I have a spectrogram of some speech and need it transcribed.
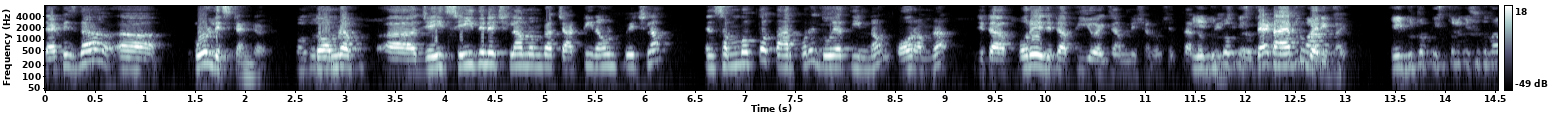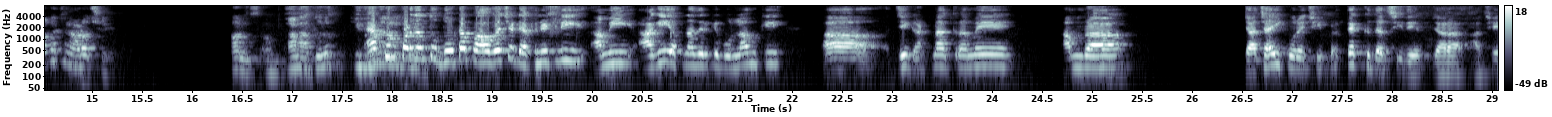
that is the gold standard তো আমরা যেই সেই দিনে ছিলাম আমরা চারটি রাউন্ড পেয়েছিলাম সম্ভবত তারপরে দু या তিন রাউন্ড ওর আমরা যেটা পরে যেটা পিও এক্সামিনেশন হচ্ছে that I have to verify এই দুটো পিস্তল কি শুধু পাওয়া গেছে না আরও ছিল? এখন পর্যন্ত দুটো পাওয়া গেছে। ডেফিনেটলি আমি আগেই আপনাদেরকে বললাম কি আহ, যে ঘটনাক্রমে আমরা যাচাই করেছি প্রত্যক্ষদর্শীদের যারা আছে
